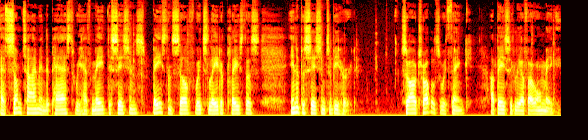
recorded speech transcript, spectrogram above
at some time in the past we have made decisions based on self which later placed us in a position to be hurt. So our troubles, we think, are basically of our own making.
